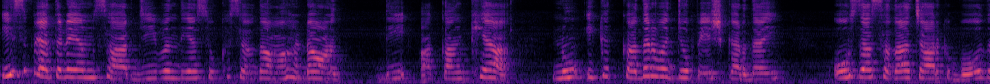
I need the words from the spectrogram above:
ਇਸ ਪੈਤੜੇ ਅਨੁਸਾਰ ਜੀਵਨ ਦੀਆਂ ਸੁੱਖ ਸੁਵਿਧਾਵਾਂ ਹਟਾਉਣ ਦੀ ਆਕਾਂਖਿਆ ਨੂੰ ਇੱਕ ਕਦਰ ਵਜੋਂ ਪੇਸ਼ ਕਰਦਾ ਹੈ ਉਸ ਦਾ ਸਦਾਚਾਰਕ ਬੋਧ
